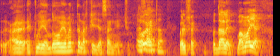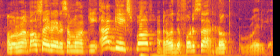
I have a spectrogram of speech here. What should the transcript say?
Eh, excluyendo obviamente las que ya se han hecho. Exacto. Ok, Perfecto. Pues dale, vamos allá. Vamos a una pausa y regresamos aquí a Geekspot a través de Forza Rock Radio.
